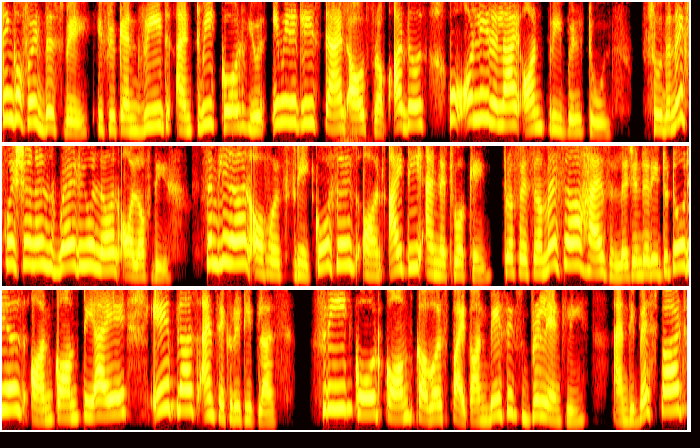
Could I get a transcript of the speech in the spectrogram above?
Think of it this way. If you can read and tweak code, you will immediately stand out from others who only rely on pre-built tools. So the next question is, where do you learn all of these? Simplilearn offers free courses on IT and networking. Professor Messer has legendary tutorials on CompTIA, A+, and Security Plus. freeCodeCamp covers Python basics brilliantly. And the best part?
